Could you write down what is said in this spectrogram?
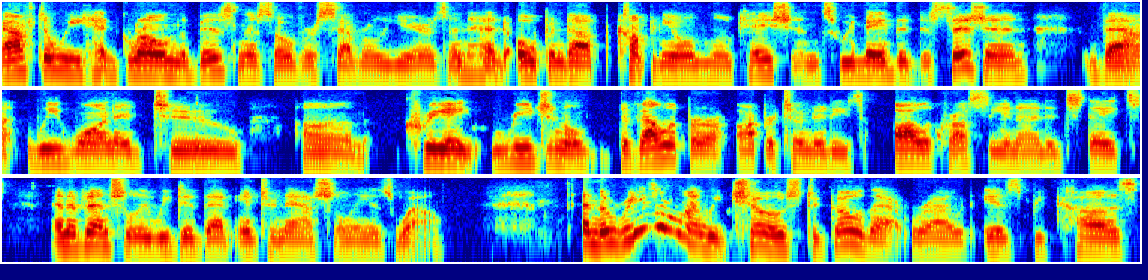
After we had grown the business over several years and had opened up company owned locations, we made the decision that we wanted to um, create regional developer opportunities all across the United States. And eventually we did that internationally as well. And the reason why we chose to go that route is because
